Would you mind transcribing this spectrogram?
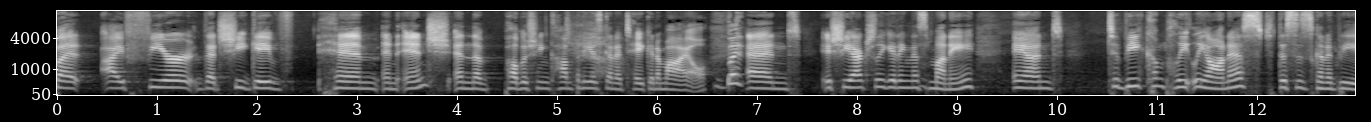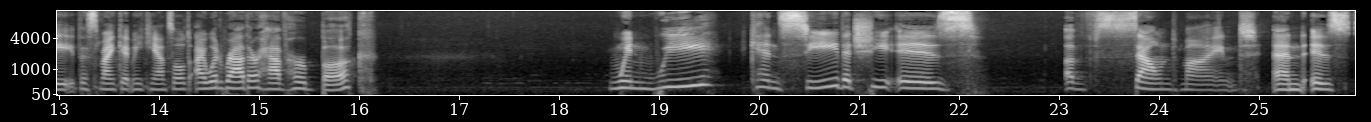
but I fear that she gave him an inch and the publishing company is going to take it a mile. But- and is she actually getting this money? And to be completely honest, this is going to be this might get me canceled. I would rather have her book when we can see that she is of sound mind and is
